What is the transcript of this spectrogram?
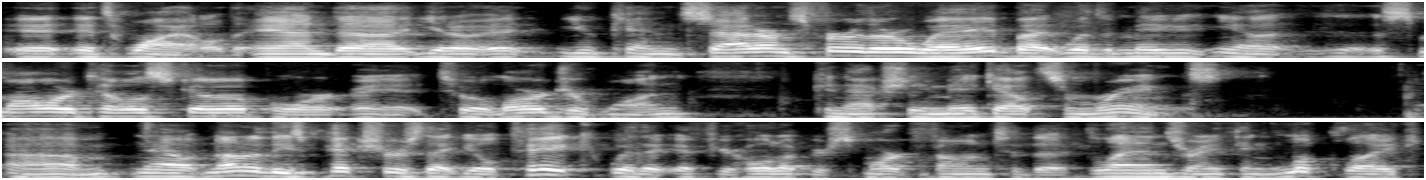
It, it's wild, and uh, you know it, you can Saturn's further away, but with maybe you know a smaller telescope or uh, to a larger one, can actually make out some rings. Um, now, none of these pictures that you'll take with it, if you hold up your smartphone to the lens or anything, look like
